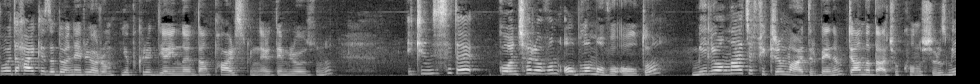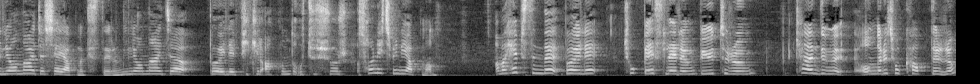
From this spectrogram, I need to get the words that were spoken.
Bu arada herkese de öneriyorum. Yapı Kredi yayınlarından Paris Günleri Demir Özlü'nün. İkincisi de Gonçarov'un Oblomov'u oldu. Milyonlarca fikrim vardır benim. Can'la daha çok konuşuruz. Milyonlarca şey yapmak isterim. Milyonlarca böyle fikir aklımda uçuşur. Sonra hiçbirini yapmam. Ama hepsinde böyle çok beslerim, büyütürüm. kendimi onlara çok kaptırırım.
